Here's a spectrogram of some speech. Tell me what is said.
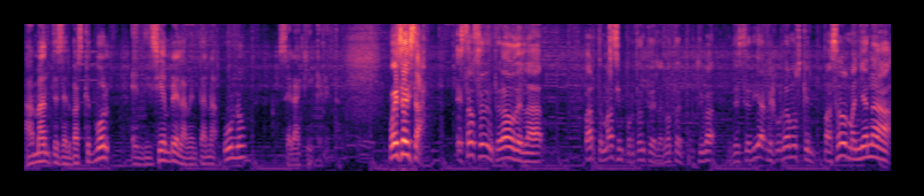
amantes del básquetbol. En diciembre la ventana 1 será aquí en Querétaro. Pues ahí está está usted enterado de la parte más importante de la nota deportiva de este día recordamos que el pasado mañana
